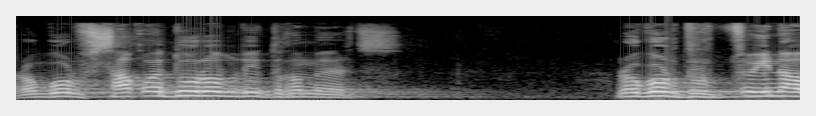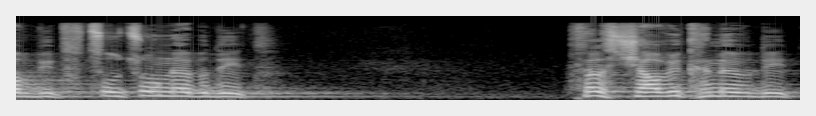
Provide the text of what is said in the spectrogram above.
როგორ საყვედურობდით ღმერთს, როგორ წვინავდით, წუწუნებდით. ხელს ჩავიქნევდით.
